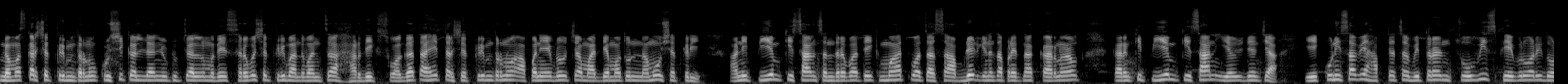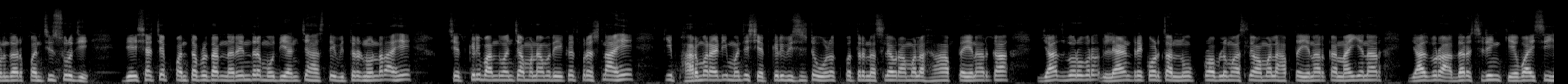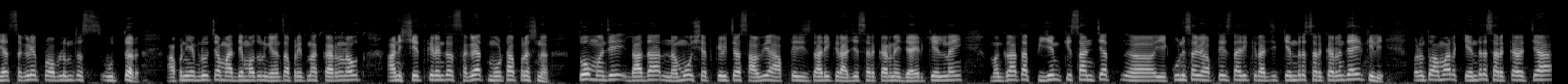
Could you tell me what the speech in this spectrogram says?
नमस्कार शेतकरी मित्रांनो कृषी कल्याण यूट्यूब चॅनलमध्ये सर्व शेतकरी बांधवांचं हार्दिक स्वागत आहे. तर शेतकरी मित्रांनो आपण या व्हिडिओच्या माध्यमातून नमो शेतकरी आणि पी एम किसान संदर्भात एक महत्त्वाचा असा अपडेट घेण्याचा प्रयत्न करणार आहोत. कारण की पी एम किसान योजनेच्या एकोणीसाव्या हप्त्याचं वितरण चोवीस फेब्रुवारी दोन हजार पंचवीस रोजी देशाचे पंतप्रधान नरेंद्र मोदी यांच्या हस्ते वितरण होणार आहे. शेतकरी बांधवांच्या मनामध्ये एकच प्रश्न आहे की फार्मर आय डी म्हणजे शेतकरी विशिष्ट ओळखपत्र नसल्यावर आम्हाला हा हप्ता येणार का? याचबरोबर लँड रेकॉर्डचा नो प्रॉब्लेम असल्यावर आम्हाला हप्ता येणार का? नाही येणार. याचबरोबर आधार शिडिंग के वाय सी ह्या सगळे प्रॉब्लेमचं उत्तर आपण एब्रोच्या माध्यमातून घेण्याचा प्रयत्न करणार आहोत. आणि शेतकऱ्यांचा सगळ्यात मोठा प्रश्न तो म्हणजे दादा नमो शेतकरीच्या सहाव्या हप्त्याची तारीख राज्य सरकारने जाहीर केली नाही. मग आता पी एम किसानच्या एकोणीसाव्या हप्त्याची तारीख राज्य केंद्र सरकारने जाहीर केली. परंतु आम्हाला केंद्र सरकारच्या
